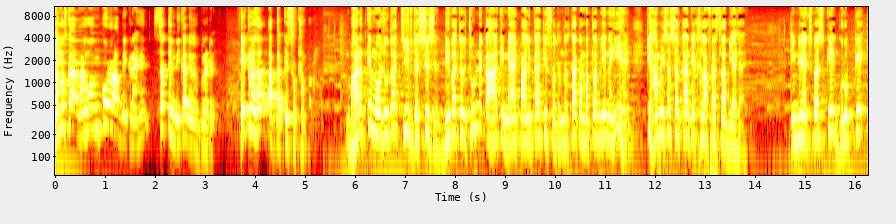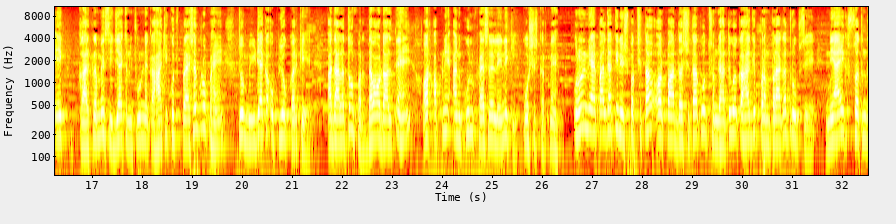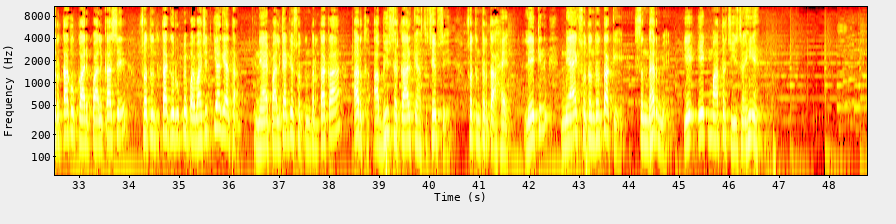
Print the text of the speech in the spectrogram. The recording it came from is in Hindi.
नमस्कार, मैं हूँ अंकुर और आप देख रहे हैं सत्य हिंदी का न्यूज़ बुलेटिन। एक नज़र अब तक की सुर्खियों पर। भारत के मौजूदा चीफ जस्टिस दीवा चंद्रचूड़ ने कहा कि न्यायपालिका की स्वतंत्रता का मतलब ये नहीं है कि हमेशा सरकार के खिलाफ फैसला दिया जाए। इंडियन एक्सप्रेस के ग्रुप के एक कार्यक्रम में सीजीआई चंद्रचूड़ ने कहा कि कुछ प्रेशर ग्रुप हैं जो मीडिया का उपयोग करके अदालतों पर दबाव डालते हैं और अपने अनुकूल फैसले लेने की कोशिश करते हैं। उन्होंने न्यायपालिका की निष्पक्षता और पारदर्शिता को समझाते हुए कहा कि परंपरागत रूप से न्यायिक स्वतंत्रता को कार्यपालिका से स्वतंत्रता के रूप में परिभाषित किया गया था। न्यायपालिका की स्वतंत्रता का अर्थ अब भी सरकार के हस्तक्षेप से स्वतंत्रता है, लेकिन न्यायिक स्वतंत्रता के संदर्भ में ये एकमात्र चीज़ नहीं है।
